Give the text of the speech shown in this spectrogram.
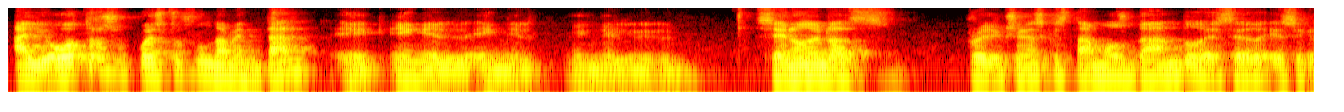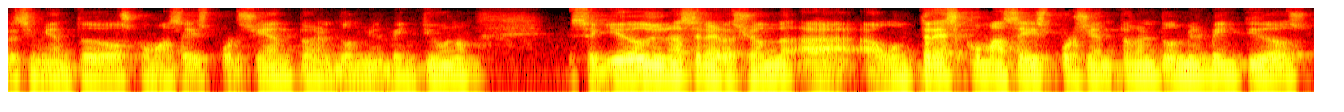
Hay otro supuesto fundamental eh, en, el, en, el, en, el, seno de las proyecciones que estamos dando, de ese, ese crecimiento de 2,6% en el 2021, seguido de una aceleración a, un 3,6% en el 2022.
